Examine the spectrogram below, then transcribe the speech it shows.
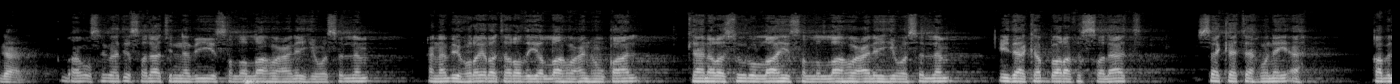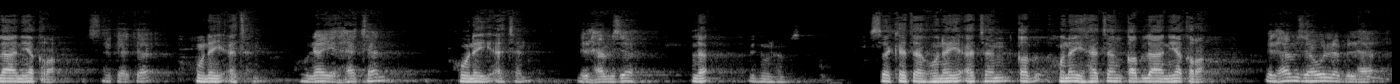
نعم. باب صفة صلاة النبي صلى الله عليه وسلم. عن أبي هريرة رضي الله عنه قال كان رسول الله صلى الله عليه وسلم إذا كبر في الصلاة سكت هنيئة قبل أن يقرأ. سكت هنيئة. هنيهة هنيئة. بالهمزة؟ لا بدون همزة. سكت هنيئة قبل هنيهه قبل أن يقرأ. بالهمزة ولا بالهاء؟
